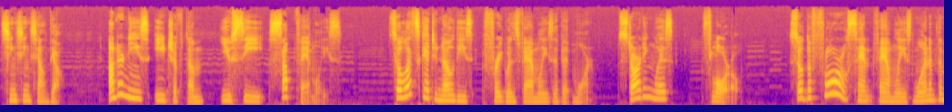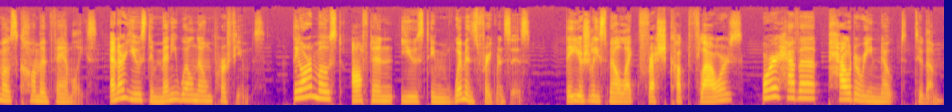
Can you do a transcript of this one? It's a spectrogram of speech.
清新香调。Underneath each of them, you see subfamilies. So let's get to know these fragrance families a bit more. Starting with floral. So the floral scent family is one of the most common families and are used in many well-known perfumes. They are most often used in women's fragrances. They usually smell like fresh cut flowers or have a powdery note to them.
